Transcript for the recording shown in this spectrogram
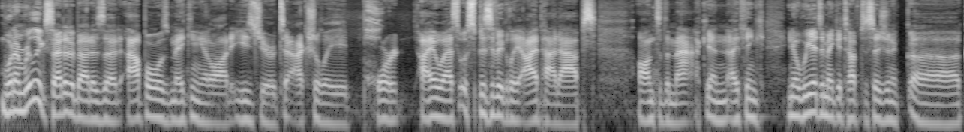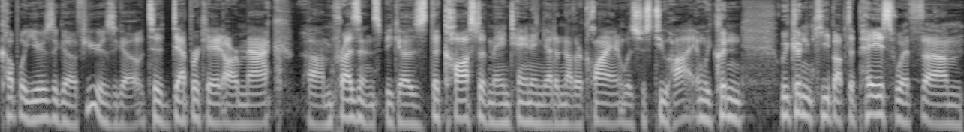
What I'm really excited about is that Apple is making it a lot easier to actually port iOS, specifically iPad apps, onto the Mac. And I think you know we had to make a tough decision uh, a couple years ago, a few years ago, to deprecate our Mac um, presence because the cost of maintaining yet another client was just too high, and we couldn't we couldn't keep up to pace with um,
